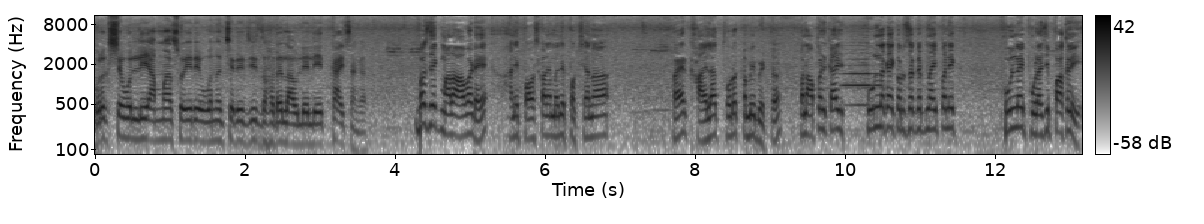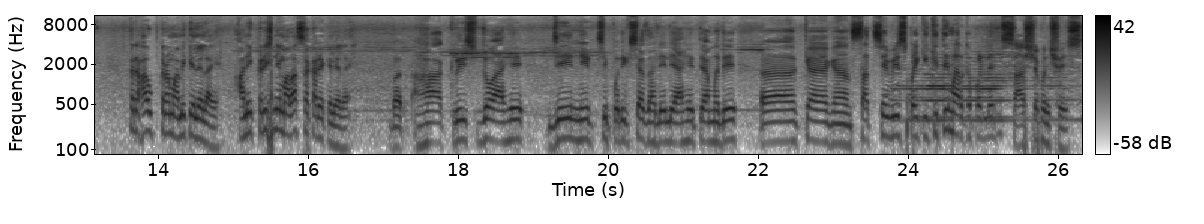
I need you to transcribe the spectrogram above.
वृक्षवल्ली आम्हा सोयरे वनचरे जी झाडं लावलेली आहेत काय सांगाल? बस एक मला आवड आहे आणि पावसाळ्यामध्ये पक्ष्यांना बाहेर खायला थोडं कमी भेटतं. पण आपण काही पूर्ण काही करू शकत नाही पण एक फूल नाही फुलाची पाकळी. तर हा उपक्रम आम्ही केलेला आहे. आणि क्रिशने मला सहकार्य केलेलं आहे. बर हा क्रिश जो आहे जी नीटची परीक्षा झालेली आहे त्यामध्ये सातशे वीस पैकी किती मार्क पडले? सहाशे पंचवीस.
